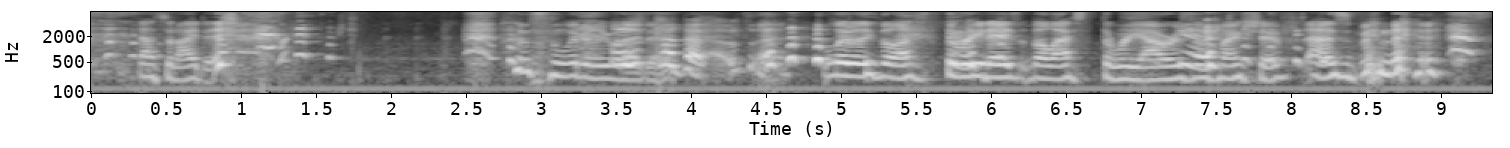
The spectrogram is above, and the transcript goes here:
that's what i did That's literally what I'll I did. cut that out. Yeah. Literally the last three days, the last three hours Yeah. of my shift has been this.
